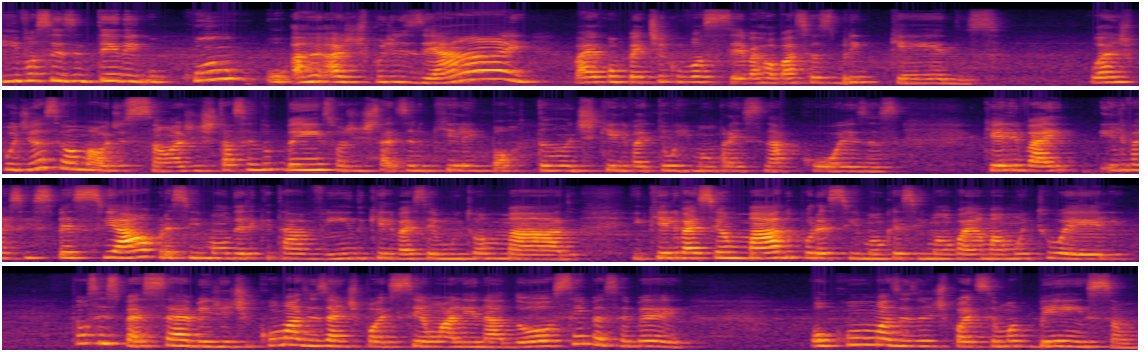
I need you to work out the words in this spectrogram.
e vocês entendem o quão a, gente podia dizer, ai, vai competir com você, vai roubar seus brinquedos. A gente podia ser uma maldição, a gente está sendo bênção, a gente está dizendo que ele é importante, que ele vai ter um irmão para ensinar coisas, que ele vai, ele vai ser especial para esse irmão dele que está vindo, que ele vai ser muito amado, e que ele vai ser amado por esse irmão, que esse irmão vai amar muito ele. Então vocês percebem, gente, como às vezes a gente pode ser um alienador sem perceber? Ou como às vezes a gente pode ser uma bênção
